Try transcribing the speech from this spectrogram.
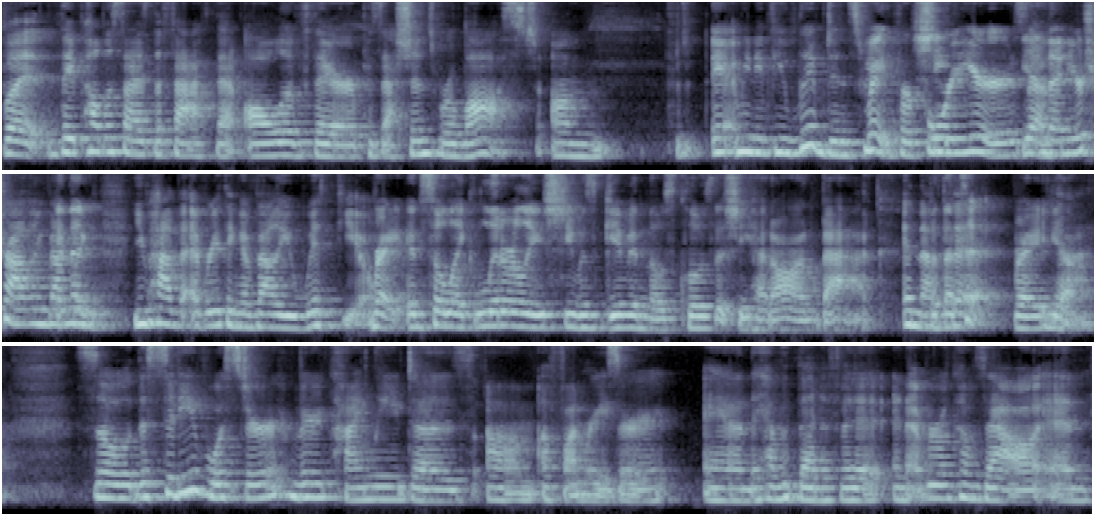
But they publicized the fact that all of their possessions were lost. Um, I mean, if you lived in Sweden Right, for she- four years yeah. and then you're traveling back, And then- like, you have everything of value with you. Right, and so like literally, she was given those clothes that she had on back, And but that's that's it. it, right? Yeah. So the city of Worcester very kindly does um, a fundraiser and they have a benefit and everyone comes out and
